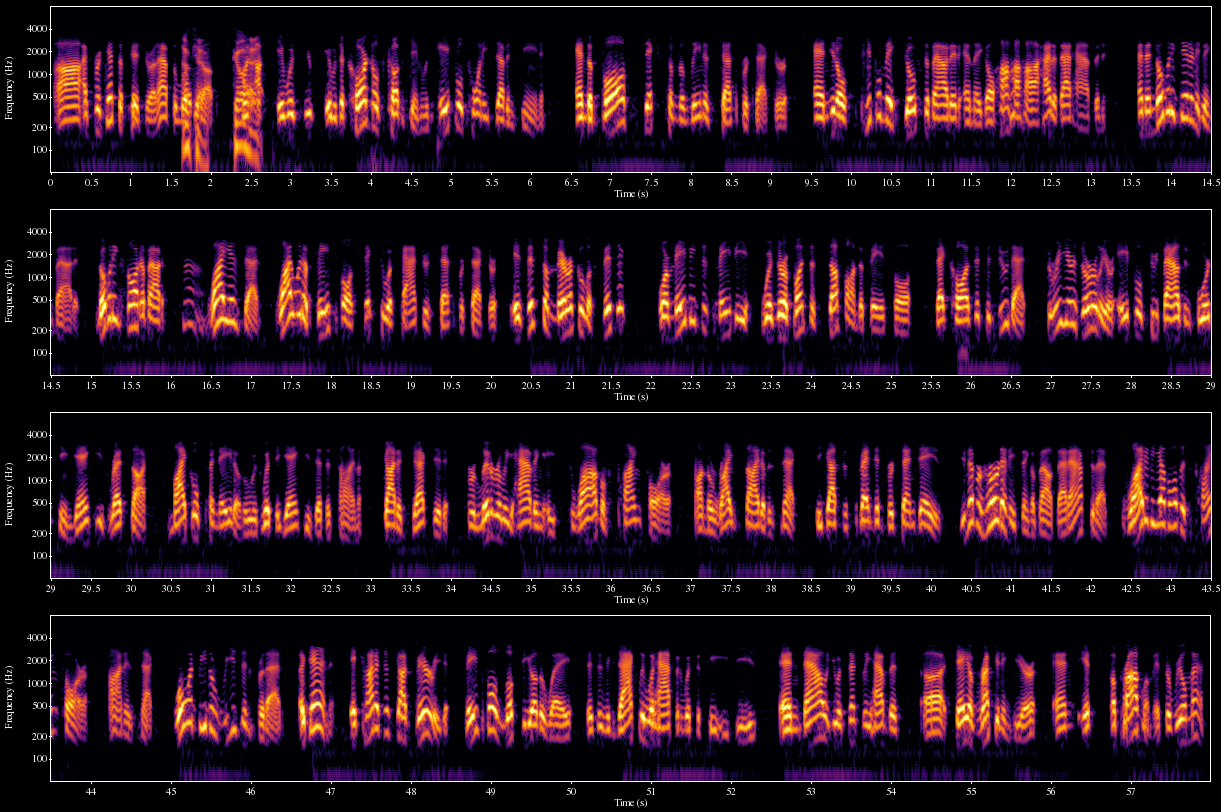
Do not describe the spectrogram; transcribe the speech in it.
Uh, I forget the pitcher. I'd have to look okay. it up. Go but ahead. I, it was it, it was a Cardinals Cubs game. It was April 2017, and the ball sticks to Molina's chest protector. And you know, people make jokes about it, and they go, "Ha ha ha! How did that happen?" And then nobody did anything about it. Nobody thought about, hmm, why is that? Why would a baseball stick to a catcher's chest protector? Is this some miracle of physics, or maybe just maybe was there a bunch of stuff on the baseball that caused it to do that? Three years earlier, April 2014, Yankees Red Sox. Michael Pineda, who was with the Yankees at the time, got ejected for literally having a swab of pine tar on the right side of his neck. Got suspended for 10 days. You never heard anything about that after that. Why did he have all this pine tar on his neck? What would be the reason for that? Again, it kind of just got buried. Baseball looked the other way. This is exactly what happened with the PEDs. And now you essentially have this uh, day of reckoning here, and it's a problem. It's a real mess.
